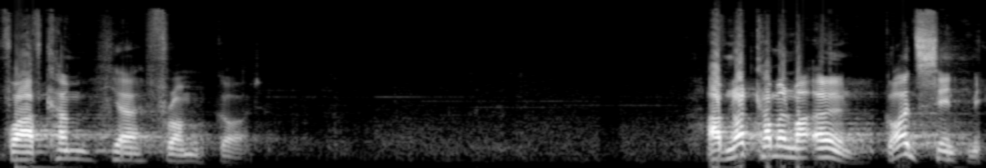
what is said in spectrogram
for I've come here from God. I've not come on my own. God sent me.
